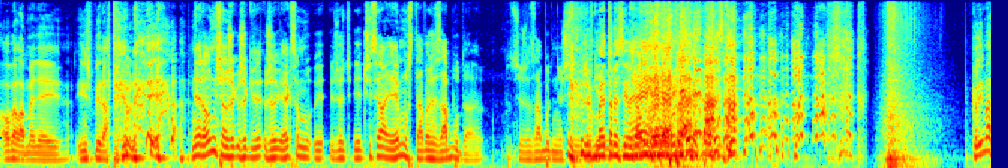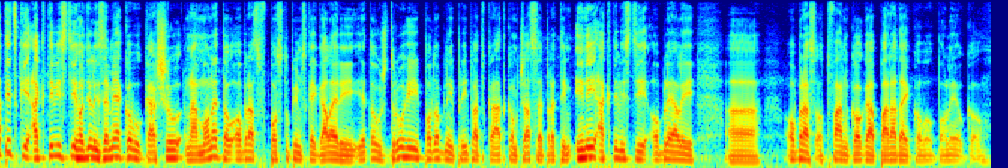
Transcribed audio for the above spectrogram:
oveľa menej inšpiratívny. Nie, rozmýšľam, že, že, že, jak som, že, či sa aj jemu stáva, že zabúda. Proste, že zabudneš si. Že v metre si ho. Klimatickí aktivisti hodili zemiakovú kašu na monetov obraz v postupimskej galérii. Je to už druhý podobný prípad v krátkom čase. Predtým iní aktivisti obliali uh, obraz od Van Gogha paradajkovou polievkou.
